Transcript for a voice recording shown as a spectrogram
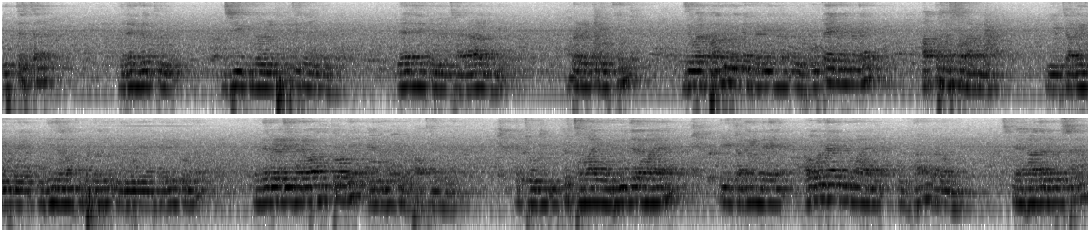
വ്യത്യസ്ത രംഗത്ത് ജീവിക്കുന്നവർ വ്യക്തികളുണ്ട് വേദനിക്കുന്നവർ ധാരാളമുണ്ട്. അവരുടെ ദുഃഖം ഇതുപോലെ പങ്കുവയ്ക്കാൻ കഴിയുന്ന ഒരു കൂട്ടായ്മയുടെ ആത്മഹർഷമാണ് ഈ ചടങ്ങിലൂടെ ഉന്നതമാക്കപ്പെട്ടത്. ഇതിലൂടെ ഞാൻ കരുതിക്കൊണ്ട് എല്ലാവരുടെയും അനുവാദത്തോടെ എനിക്ക് പ്രാർത്ഥനയുണ്ട് ഏറ്റവും ഉത്കൃഷ്ടമായ അനുഗ്രഹമായ ഈ ചടങ്ങിന്റെ ഔപചാരികമായ ഉദ്ഘാടനം സ്നേഹാദരവത്സരം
